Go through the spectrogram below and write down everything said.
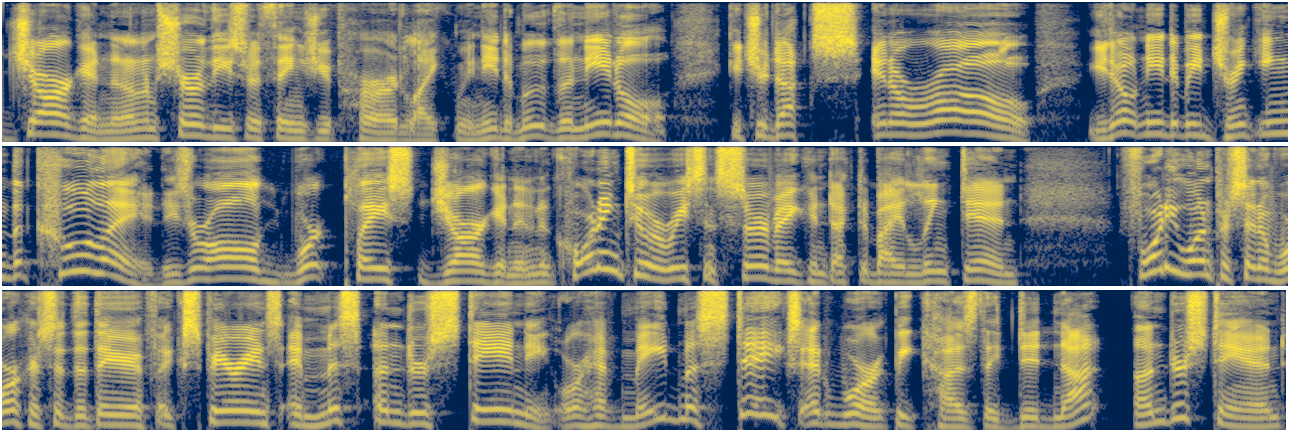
jargon, and I'm sure these are things you've heard like we need to move the needle, get your ducks in a row, you don't need to be drinking the Kool Aid. These are all workplace jargon. And according to a recent survey conducted by LinkedIn, 41% of workers said that they have experienced a misunderstanding or have made mistakes at work because they did not understand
